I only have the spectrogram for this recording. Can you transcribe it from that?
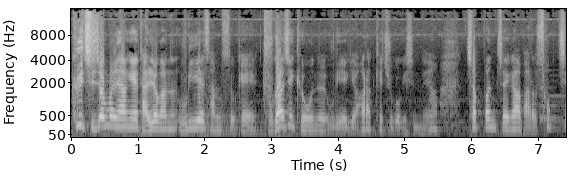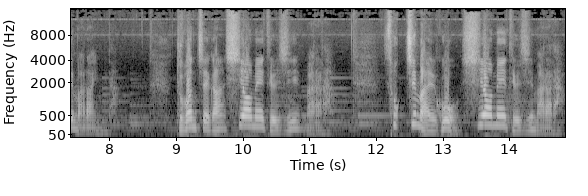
그 지점을 향해 달려가는 우리의 삶 속에 두 가지 교훈을 우리에게 허락해 주고 계신데요. 첫 번째가 바로 속지 마라입니다. 두 번째가 시험에 들지 말아라. 속지 말고 시험에 들지 말아라.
